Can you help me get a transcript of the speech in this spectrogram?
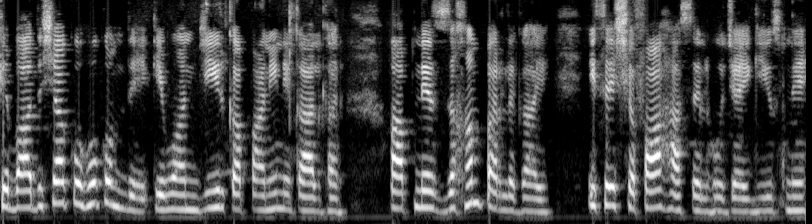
कि बादशाह को हुक्म दे कि वो अंजीर का पानी निकाल कर अपने ज़ख़म पर लगाए, इसे शफा हासिल हो जाएगी। उसने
